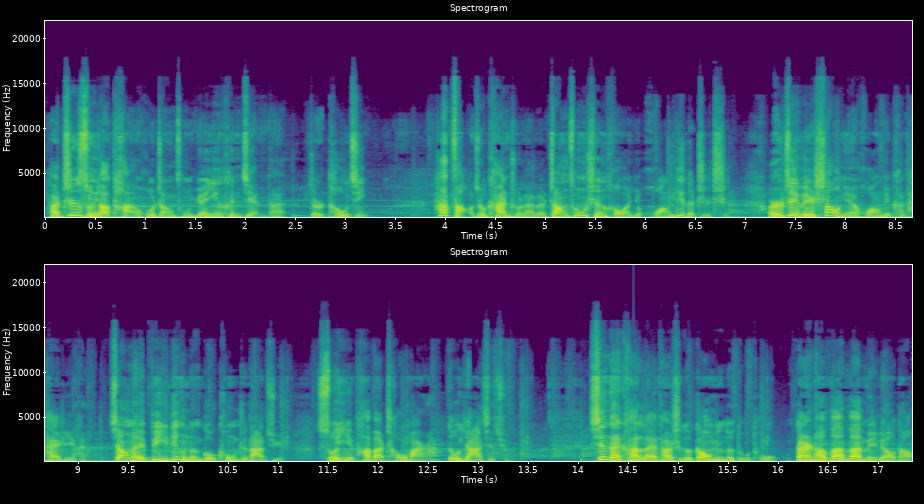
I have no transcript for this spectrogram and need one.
他之所以要袒护张聪，原因很简单，就是投机。他早就看出来了，张聪身后啊有皇帝的支持，而这位少年皇帝可太厉害了，将来必定能够控制大局，所以他把筹码啊都压下去了。现在看来，他是个高明的赌徒，但是他万万没料到，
